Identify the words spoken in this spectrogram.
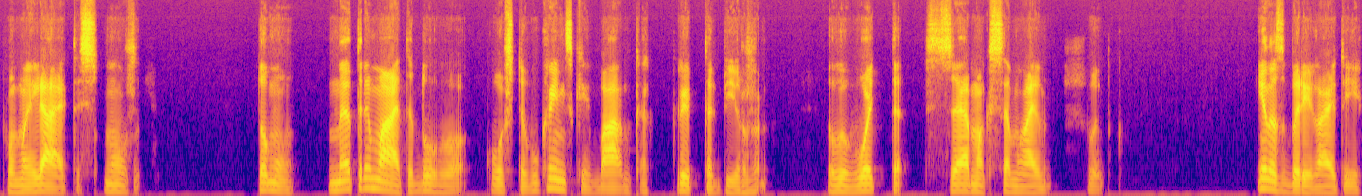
помиляєтесь, можуть. Тому не тримайте довго кошти в українських банках, криптобіржах. Виводьте все максимально швидко. І не зберігайте їх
